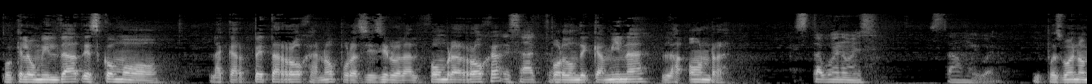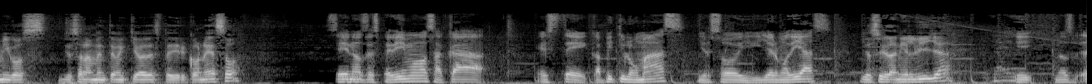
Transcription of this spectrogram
Porque la humildad es como la carpeta roja, ¿no? Por así decirlo, la alfombra roja. Exacto. Por donde camina la honra. Está bueno ese. Está muy bueno. Y pues bueno amigos, yo solamente me quiero despedir con eso. Sí, nos despedimos. Acá, este capítulo más. Yo soy Guillermo Díaz. Yo soy Daniel Villa. Y nos...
